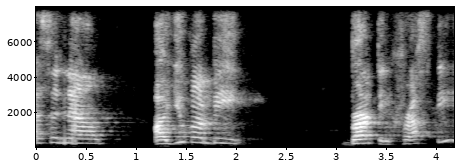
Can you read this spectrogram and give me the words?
I said, now are you gonna be burnt and crusty?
